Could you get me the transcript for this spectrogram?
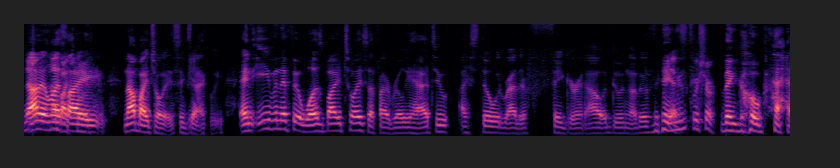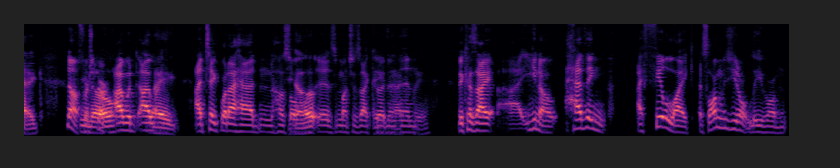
Not, Not unless by I, choice. not by choice, exactly. And even if it was by choice, if I really had to, I still would rather figure it out doing other Yeah, things for sure. than go back. No, you for sure. know, I would. I would. Like, I'd take what I had and hustle Yup. as much as I could, exactly. and because I, I, you know, having, I feel like as long as you don't leave on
